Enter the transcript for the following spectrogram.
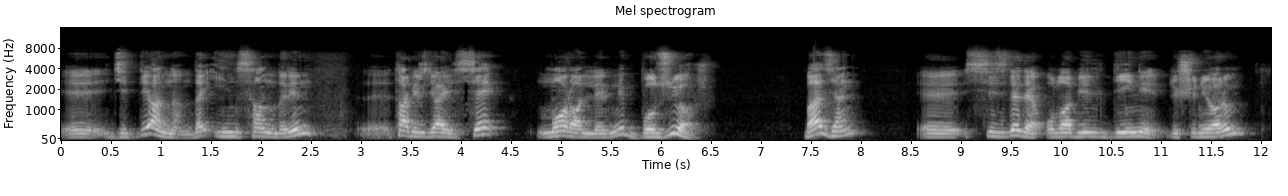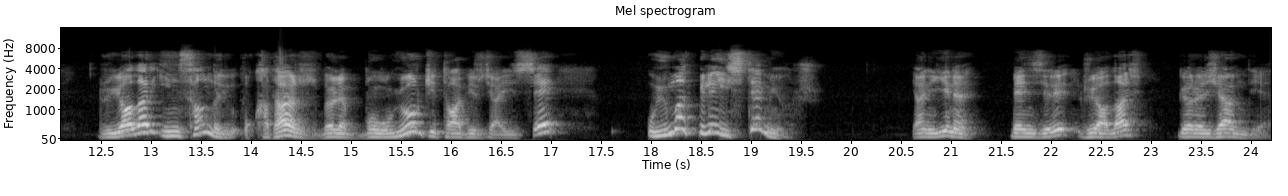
e, ciddi anlamda insanların e, tabiri caizse morallerini bozuyor. Bazen e, sizde de olabildiğini düşünüyorum. Rüyalar insanları o kadar böyle boğuyor ki tabir caizse uyumak bile istemiyor. Yani yine benzeri rüyalar göreceğim diye.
